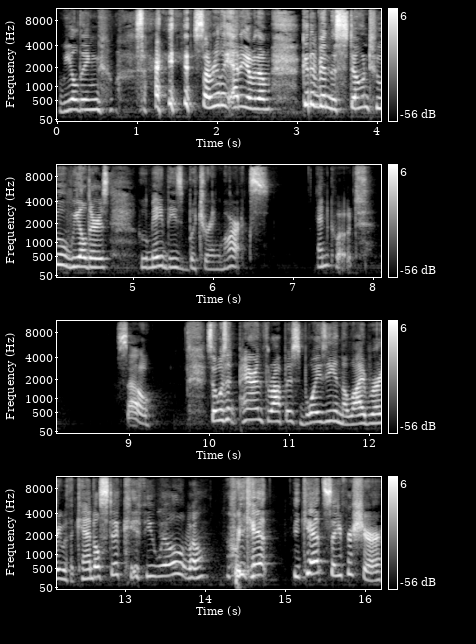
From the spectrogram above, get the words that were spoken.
wielding, sorry, so really any of them could have been the stone tool wielders who made these butchering marks. End quote. So, so was it Paranthropus boisei in the library with a candlestick, if you will? Well, we can't we can't say for sure,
